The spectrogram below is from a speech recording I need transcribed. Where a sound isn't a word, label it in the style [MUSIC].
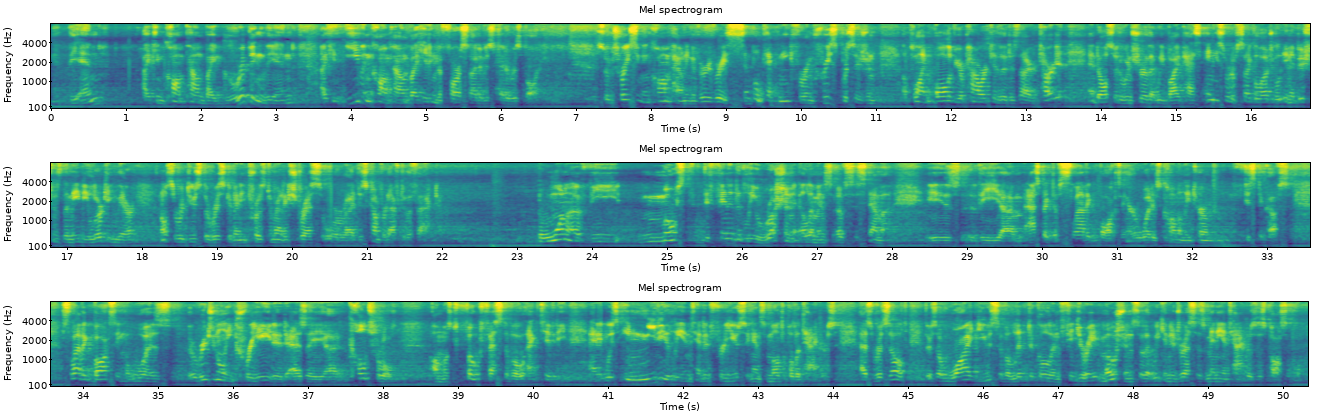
the end. I can compound by gripping the end. I can even compound by hitting the far side of his head or his body. So tracing and compounding, a very, very simple technique for increased precision, applying all of your power to the desired target, and also to ensure that we bypass any sort of psychological inhibitions that may be lurking there, and also reduce the risk of any post-traumatic stress or uh, discomfort after the fact. One of the most definitively Russian elements of Systema is the um, aspect of Slavic boxing, or what is commonly termed fisticuffs. Slavic boxing was originally created as a uh, cultural, almost folk festival activity, and it was immediately intended for use against multiple attackers. As a result, there's a wide use of elliptical and figure eight motion so that we can address as many attackers as possible.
